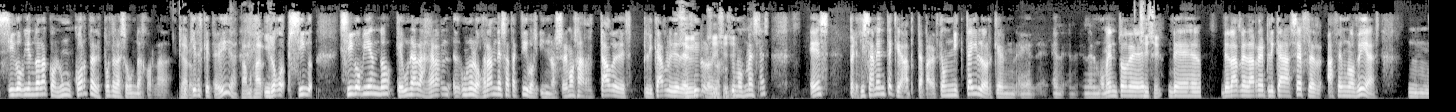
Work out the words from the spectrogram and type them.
sigo viéndola con un corte después de la segunda jornada. Claro. ¿Qué quieres que te diga? Vamos a... Y luego sigo, sigo viendo que una de las gran, uno de los grandes atractivos, y nos hemos hartado de explicarlo y de Sí, decirlo sí, en los sí, últimos meses, es precisamente que te aparezca un Nick Taylor que en, en, en el momento de, de, de darle la réplica a Scheffler hace unos días, mm,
